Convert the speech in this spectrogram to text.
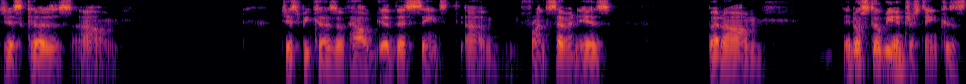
just because um, just because of how good this Saints um, front seven is, but um, it'll still be interesting because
